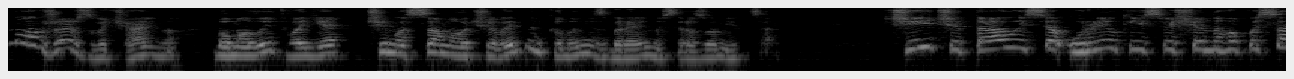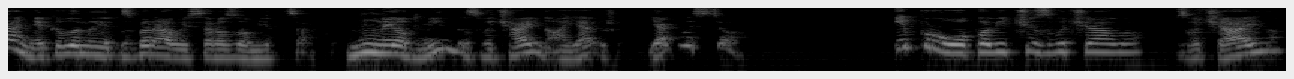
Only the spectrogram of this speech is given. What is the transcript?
Ну, а вже ж, звичайно, бо молитва є чимось самоочевидним, коли ми збираємося разом як церква. Чи читалися уривки із священного писання, коли ми збиралися разом як церква? Ну, неодмінно, звичайно, а як же? Як без цього? І проповідь чи звучало? Звичайно.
